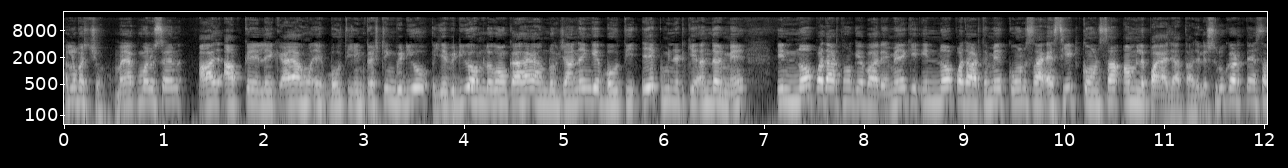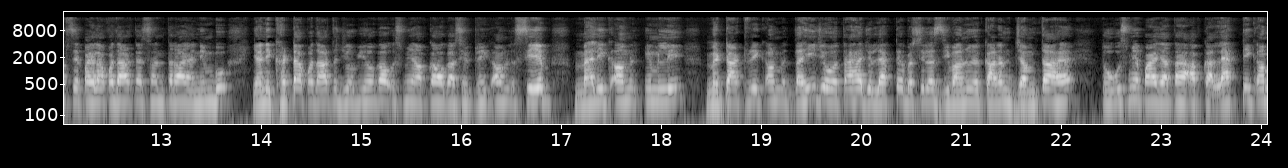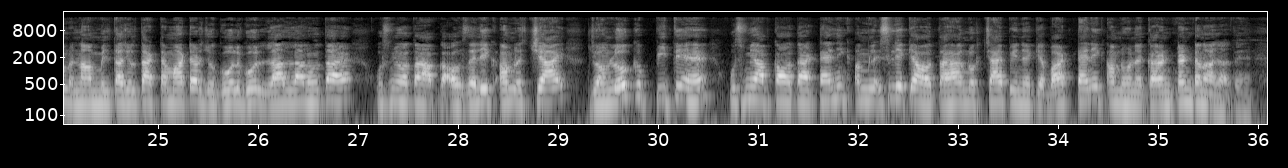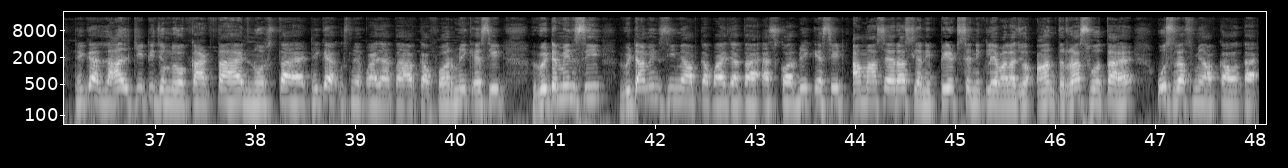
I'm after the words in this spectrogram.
Hello बच्चों, मैं अकमल हुसैन। आज आपके लिए लेके आया हूँ एक बहुत ही इंटरेस्टिंग वीडियो ये वीडियो हम लोगों का है, हम लोग जानेंगे बहुत ही एक मिनट के अंदर में इन नौ पदार्थों के बारे में कि इन नौ पदार्थ में कौन सा एसिड कौन सा अम्ल पाया जाता है। चलिए शुरू करते हैं। सबसे पहला पदार्थ है संतरा या नींबू, यानी खट्टा पदार्थ जो भी होगा, उसमें आपका होगा सिट्रिक अम्ल सेब मैलिक अम्ल, इमली मेटाट्रिक अम्ल, दही जो होता है, जो लैक्टोबेसिलस जीवाणु के कारण जमता है तो उसमें पाया जाता है आपका लैक्टिक अम्ल, नाम मिलता जुलता है, टमाटर जो गोल गोल, लाल लाल होता है, उसमें होता है आपका ऑक्जेलिक अम्ल, चाय जो हम लोग पीते हैं, उसमें आपका होता है टैनिक अम्ल, इसलिए क्या होता है, हम लोग चाय पीने के बाद टैनिक अम्ल होने के कारण टन टन आ जाते हैं, ठीक है? लाल चीटी जो हम लोग काटता है, नोचता है, ठीक है? उसमें पाया जाता है आपका formic acid vitamin C vitamin C में आपका पाया जाता है एस्कॉर्बिक एसिड अमाशय रस यानी पेट से निकले वाला जो आंत रस होता है, उस रस में आपका होता है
